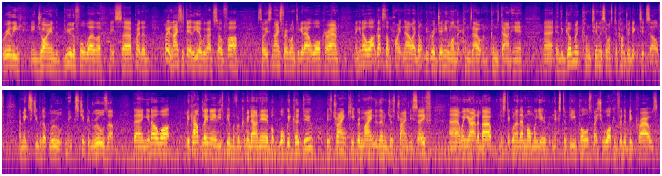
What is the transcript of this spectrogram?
really enjoying the beautiful weather. It's uh, probably, the, probably the nicest day of the year we've had so far. So it's nice for everyone to get out, walk around. And you know what? I got to the point now, I don't begrudge anyone that comes out and comes down here. Uh, if the government continuously wants to contradict itself and make stupid up rule, make stupid rules up, then you know what? We can't blame any of these people for coming down here. But what we could do is try and keep reminding them, just try and be safe. Uh, when you're out and about, just stick one of them on when you're next to people, especially walking through the big crowds.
